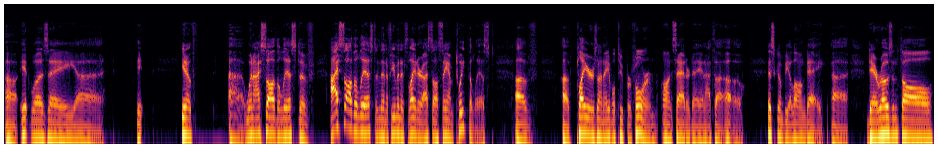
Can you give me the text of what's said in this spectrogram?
Uh, it was a uh, it you know uh, when I saw the list of I saw the list and then a few minutes later I saw Sam tweet the list of of players unable to perform on Saturday and I thought uh oh this is going to be a long day. Uh, Dare Rosenthal,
